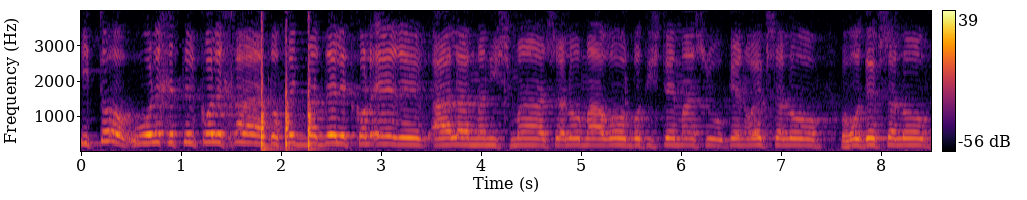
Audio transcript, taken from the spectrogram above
איתו, הוא הולך אצל כל אחד, דופק בדלת כל ערב, אהלן, מה נשמע, שלום אהרון, בוא תשתה משהו, כן, אוהב שלום, רודף שלום.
